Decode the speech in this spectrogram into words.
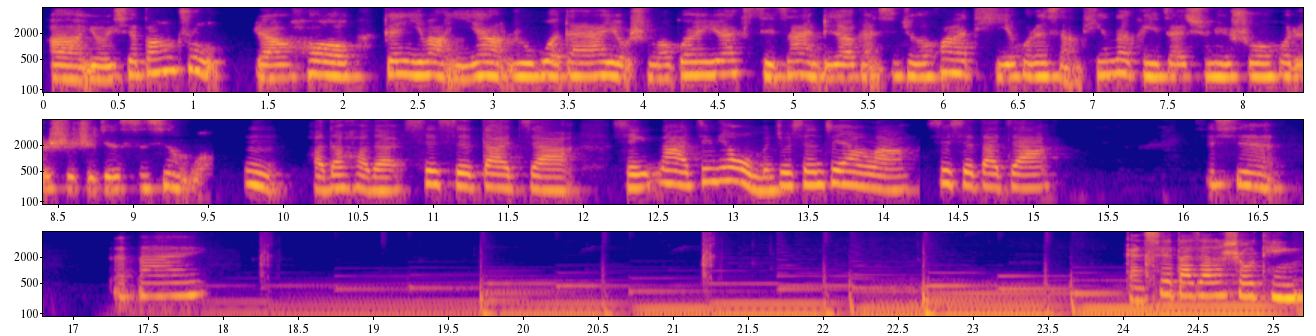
啊，有一些帮助。然后跟以往一样，如果大家有什么关于 UX design 比较感兴趣的话题或者想听的，可以在群里说，或者是直接私信我。嗯，好的，好的，谢谢大家。行，那今天我们就先这样啦，谢谢大家，谢谢，拜拜。感谢大家的收听。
